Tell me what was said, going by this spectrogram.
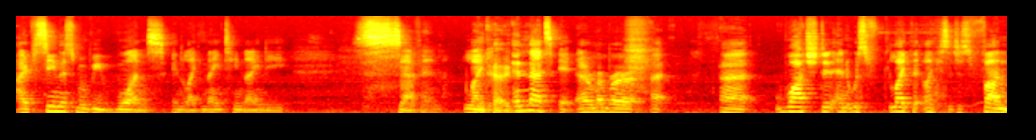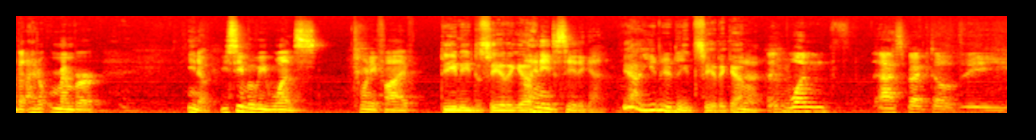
I've seen this movie once in like 1997. Like, Okay. and that's it. I remember uh, uh, watched it, and it was like that. Like I said, just fun. But I don't remember. You know, you see a movie once, 25. Do you need to see it again? I need to see it again. yeah, you do need to see it again. Yeah. One aspect of the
